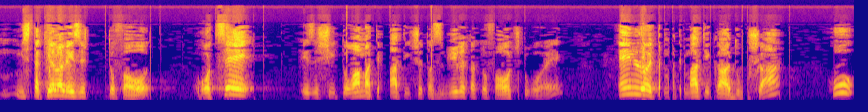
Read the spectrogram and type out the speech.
מסתכל על איזה תופעות, רוצה איזושהי תורה מתמטית שתסביר את התופעות שהוא רואה, אין לו את המתמטיקה הדרושה, הוא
